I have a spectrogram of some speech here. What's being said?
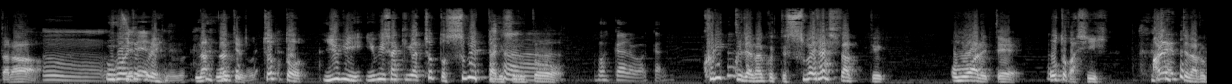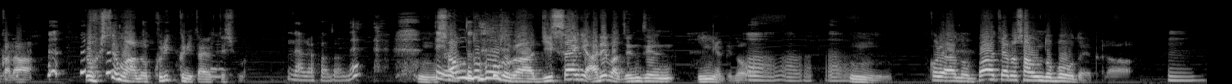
たら、うん。動いてくれへずんの。な、なんていうの？ちょっと指、指先がちょっと滑ったりすると、わかるわかる。クリックじゃなくて滑らしたって思われて、音がしい。あれ？ってなるから、どうしてもあのクリックに頼ってしまなるほどね。う。うん、サウンドボードが実際にあれば全然いいんやけど、うんうんう。うんん。これあの、バーチャルサウンドボードやから、うん。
